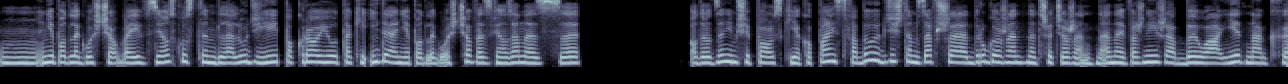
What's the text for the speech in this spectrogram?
mm, niepodległościowej. W związku z tym dla ludzi jej pokroju takie idee niepodległościowe związane z odrodzeniem się Polski jako państwa były gdzieś tam zawsze drugorzędne, trzeciorzędne. Najważniejsza była jednak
